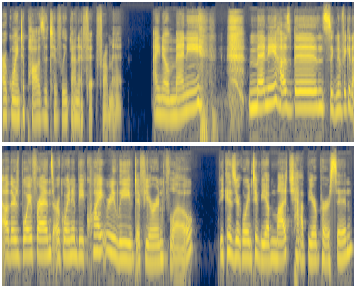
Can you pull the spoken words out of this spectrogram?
are going to positively benefit from it. I know many, many husbands, significant others, boyfriends are going to be quite relieved if you're in flow because you're going to be a much happier person.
